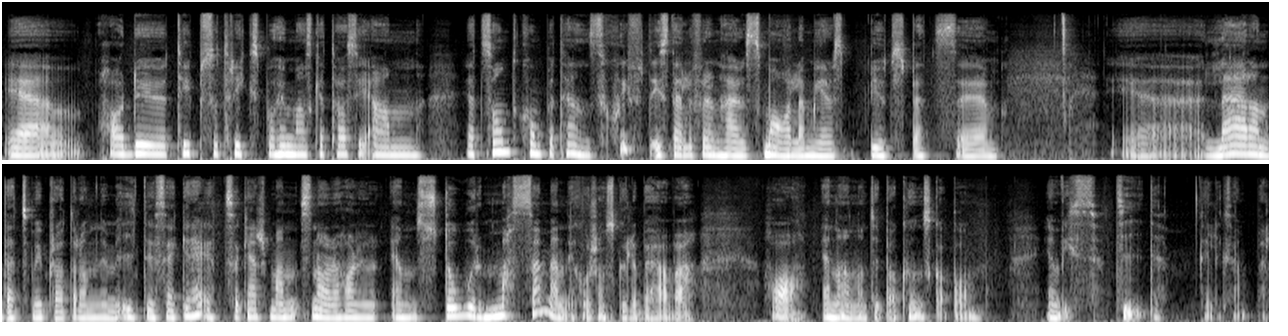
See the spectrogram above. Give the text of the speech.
Eh, har du tips och tricks på hur man ska ta sig an ett sånt kompetensskifte istället för den här smala, mer spjutspets eh, eh, lärandet som vi pratar om nu med IT-säkerhet så kanske man snarare har en, en stor massa människor som skulle behöva ha en annan typ av kunskap om en viss tid till exempel.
